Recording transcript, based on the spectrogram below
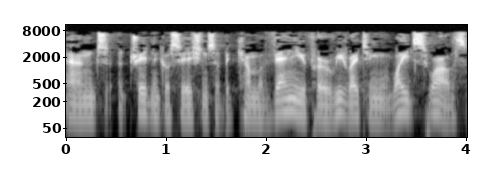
and trade negotiations have become a venue for rewriting wide swaths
